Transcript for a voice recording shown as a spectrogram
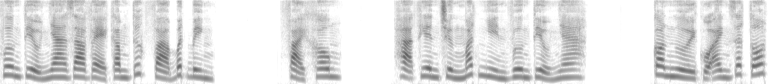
Vương Tiểu Nha ra vẻ căm tức và bất bình. Phải không? Hạ Thiên trừng mắt nhìn Vương Tiểu Nha. Con người của anh rất tốt,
